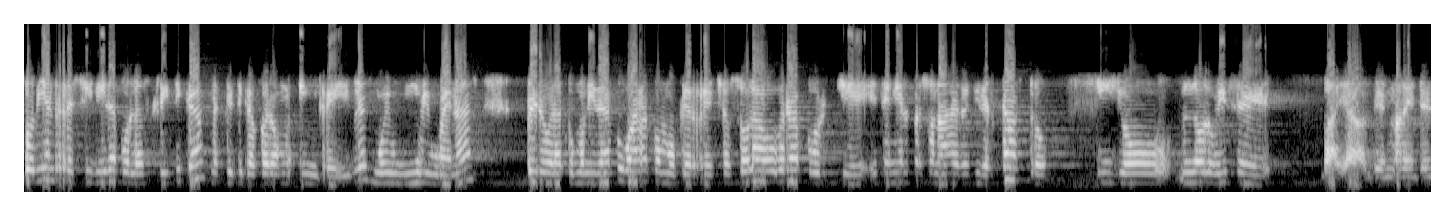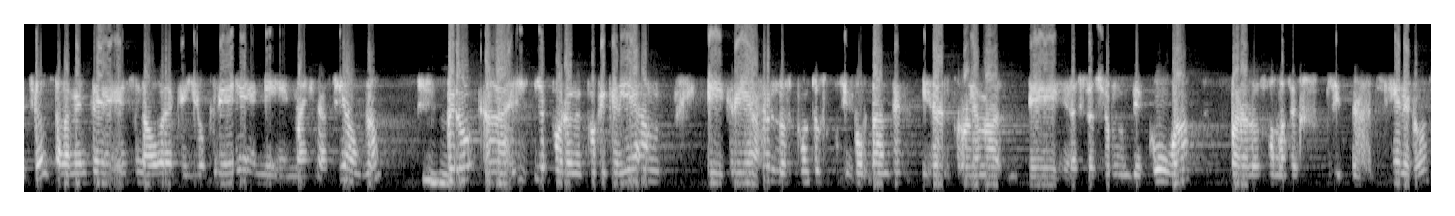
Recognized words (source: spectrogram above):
fue bien recibida por las críticas, las críticas fueron increíbles, muy, muy buenas, pero la comunidad cubana como que rechazó la obra porque tenía el personaje de Fidel Castro y yo no lo hice, vaya, de mala intención, solamente es una obra que yo creé en mi imaginación, ¿no? Pero la hice porque quería eh, crear los puntos importantes y el problema de la situación de Cuba para los homosexuales géneros,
